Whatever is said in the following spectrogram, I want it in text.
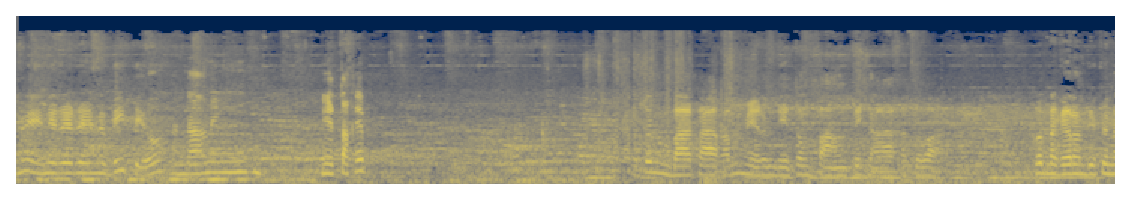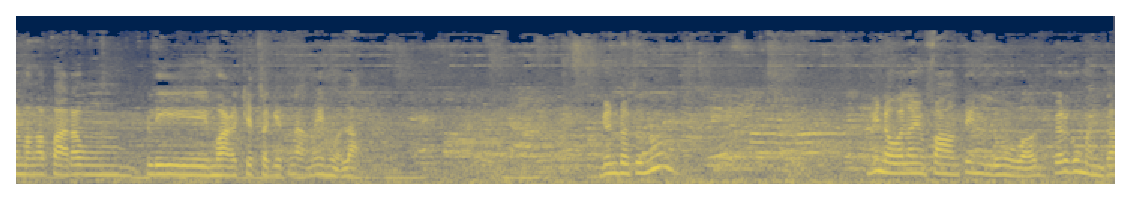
Ano eh, nire-renovate eh, oh. Ang daming takip. Ito nung bata kami, meron ditong fountain nakakatuwa. Kung nagkaroon dito ng mga parang flea market sa gitna, ngayon wala. Ganda to no. Hindi nawala yung fountain, lumuwag, pero gumanda.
